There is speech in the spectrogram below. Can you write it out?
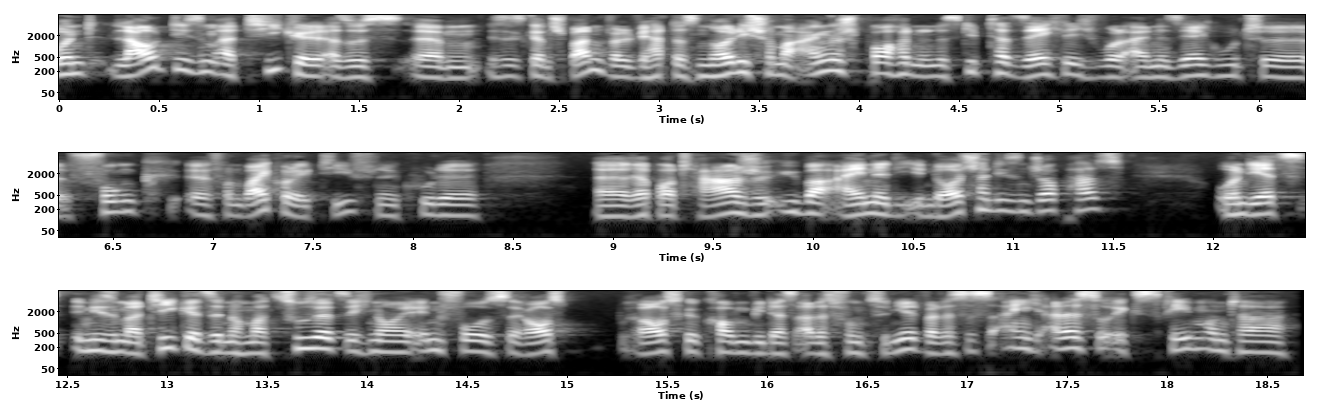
Und laut diesem Artikel, also es, ähm, es ist ganz spannend, weil wir hatten das neulich schon mal angesprochen und es gibt tatsächlich wohl eine sehr gute Funk äh, von Y-Kollektiv, eine coole äh, Reportage über eine, die in Deutschland diesen Job hat. Und jetzt in diesem Artikel sind noch mal zusätzlich neue Infos raus, rausgekommen, wie das alles funktioniert, weil das ist eigentlich alles so extrem unter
